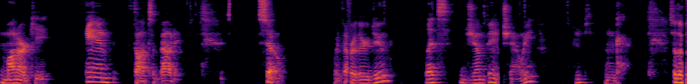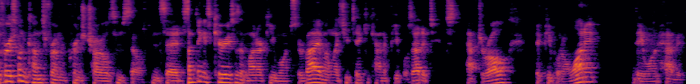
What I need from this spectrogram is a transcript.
monarchy and thoughts about it. So, without further ado, let's jump in, shall we? Oops. Okay. So the first one comes from Prince Charles himself and said, Something as curious as a monarchy won't survive unless you take account of people's attitudes. After all, if people don't want it, they won't have it.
